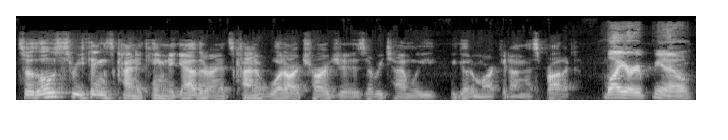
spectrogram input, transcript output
so those three things kind of came together and it's kind of what our charge is every time we, we go to market on this product. While you're, you know,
